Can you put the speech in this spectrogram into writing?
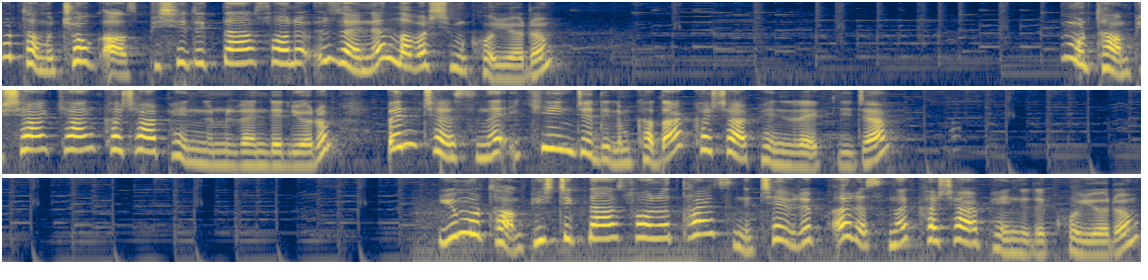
Yumurtamı çok az pişirdikten sonra üzerine lavaşımı koyuyorum. Yumurtam pişerken kaşar peynirimi rendeliyorum. Ben içerisine 2 ince dilim kadar kaşar peyniri ekleyeceğim. Yumurtam piştikten sonra tersini çevirip arasına kaşar peyniri koyuyorum.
